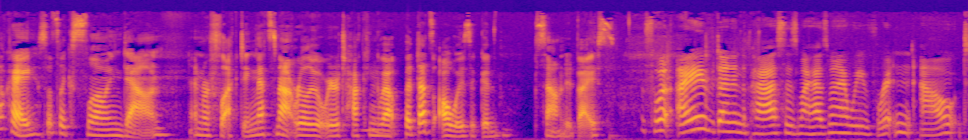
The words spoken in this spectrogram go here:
Okay, so it's like slowing down and reflecting. That's not really what we were talking mm-hmm. about, but that's always a good sound advice. So what I've done in the past is my husband and I we've written out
